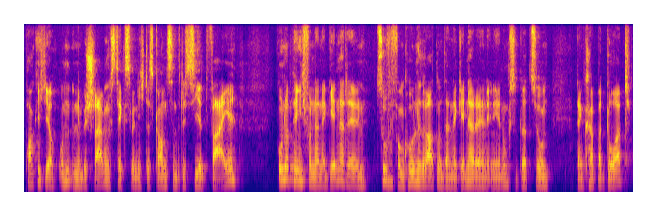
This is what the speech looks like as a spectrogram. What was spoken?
Packe ich dir auch unten in den Beschreibungstext, wenn dich das Ganze interessiert, weil unabhängig von deiner generellen Zufuhr von Kohlenhydraten und deiner generellen Ernährungssituation dein Körper dort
